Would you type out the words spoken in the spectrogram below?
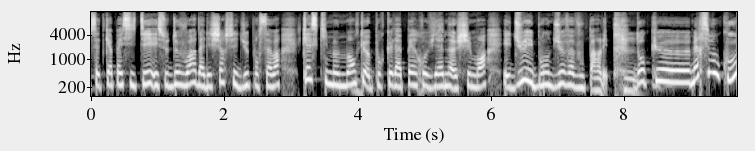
cette capacité et ce devoir d'aller chercher Dieu pour savoir qu'est-ce qui me manque pour que la paix revienne chez moi. Et Dieu est bon, Dieu va vous parler. Hmm. Donc merci beaucoup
